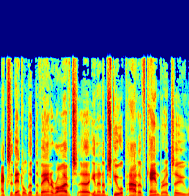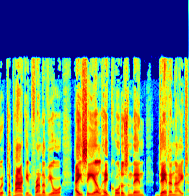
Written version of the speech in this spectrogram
accidental that the van arrived uh, in an obscure part of Canberra to to park in front of your ACL headquarters and then detonate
